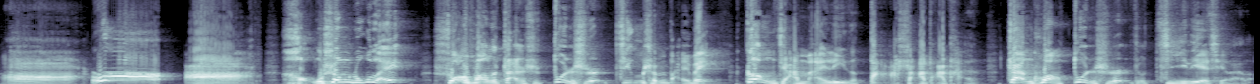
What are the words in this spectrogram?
啊啊啊！吼声如雷，双方的战士顿时精神百倍，更加卖力的大杀大砍，战况顿时就激烈起来了。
